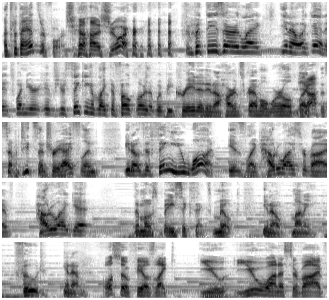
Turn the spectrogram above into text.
That's what the heads are for. Uh, sure. But these are like, you know, again, it's when you're if you're thinking of like the folklore that would be created in a hard scrabble world like Yeah. the 17th century Iceland, you know, the thing you want is like how do I survive? How do I get the most basic things? Milk, you know, money, food, you know. also feels like you you want to survive,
